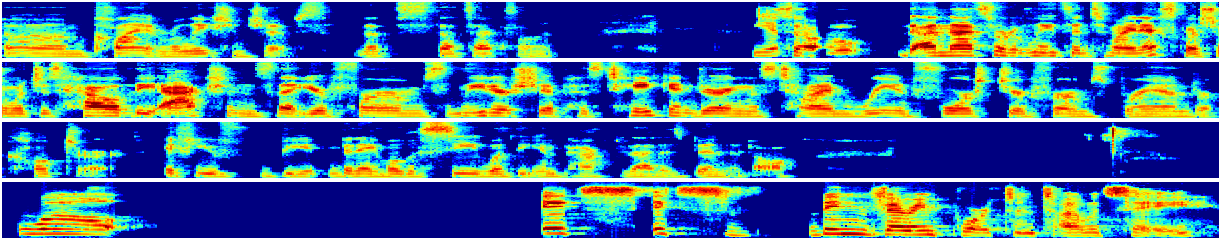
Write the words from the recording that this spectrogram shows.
um, client relationships. That's that's excellent. Yep. So, and that sort of leads into my next question, which is how have the actions that your firm's leadership has taken during this time reinforced your firm's brand or culture? If you've be, been able to see what the impact of that has been at all. Well, it's it's been very important, I would say,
